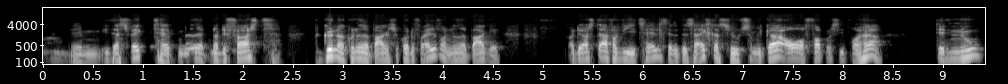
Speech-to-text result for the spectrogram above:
mm. øhm, i deres vægttab med, at når det først begynder at gå ned ad bakke, så går det for alvor ned ad bakke. Og det er også derfor, vi i tale sætter det så aggressivt, som vi gør over for dem og sige, prøv at høre, det er nu,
